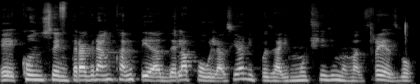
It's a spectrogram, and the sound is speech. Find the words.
eh, concentra gran cantidad de la población y pues hay muchísimo más riesgo.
